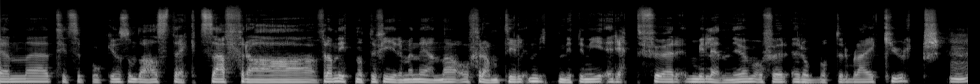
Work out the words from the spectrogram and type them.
den eh, tidsepoken som da har strekt seg fra, fra 1984 med Nena og fram til 1999, rett før millennium og før roboter blei kult. Mm.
